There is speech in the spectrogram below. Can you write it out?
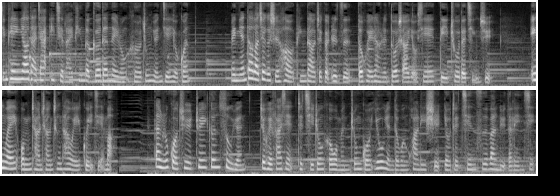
今天邀大家一起来听的歌单内容和中元节有关。每年到了这个时候，听到这个日子，都会让人多少有些抵触的情绪，因为我们常常称它为鬼节嘛。但如果去追根溯源，就会发现这其中和我们中国悠远的文化历史有着千丝万缕的联系。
